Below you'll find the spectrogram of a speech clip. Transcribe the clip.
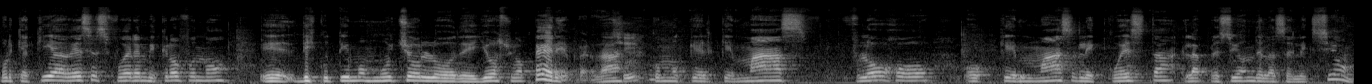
porque aquí a veces fuera el micrófono eh, discutimos mucho lo de Joshua Pérez, ¿verdad? Como que el que más flojo o que más le cuesta la presión de la selección.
